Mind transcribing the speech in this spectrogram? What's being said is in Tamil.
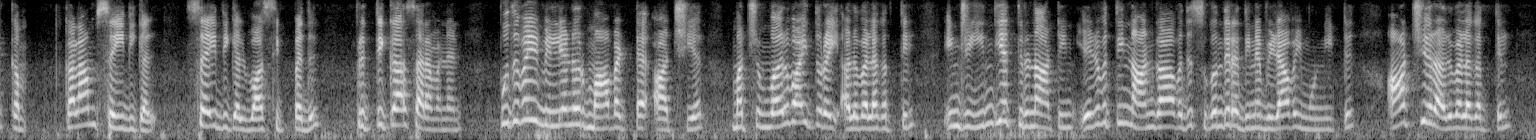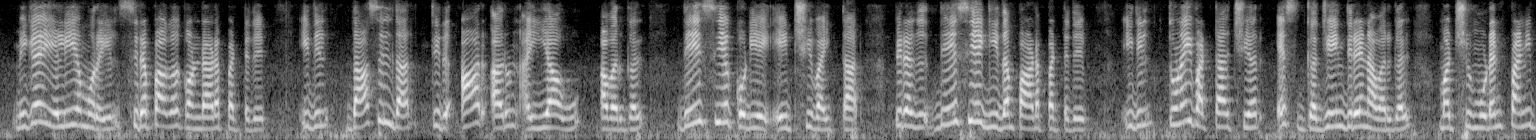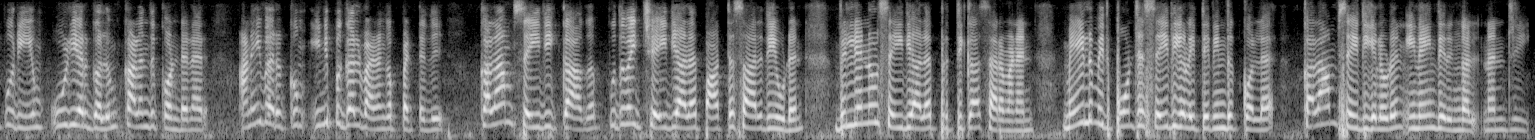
வணக்கம். கலாம் செய்திகள். செய்திகள் வாசிப்பது பிரித்திகா சரவணன். புதுவை வில்லியனூர் மாவட்ட ஆட்சியர் மற்றும் வருவாய்த்துறை அலுவலகத்தில் இன்று இந்திய திருநாட்டின் எழுபத்தி நான்காவது சுதந்திர தின விழாவை முன்னிட்டு ஆட்சியர் அலுவலகத்தில் மிக எளிய முறையில் சிறப்பாக கொண்டாடப்பட்டது. இதில் தாசில்தார் திரு ஆர் அருண் ஐயாவு அவர்கள் தேசிய கொடியை ஏற்றி வைத்தார். பிறகு தேசிய கீதம் பாடப்பட்டது. இதில் துணை வட்டாட்சியர் எஸ். கஜேந்திரன் அவர்கள் மற்றும் உடன் பணிபுரியும் ஊழியர்களும் கலந்து கொண்டனர். அனைவருக்கும் இனிப்புகள் வழங்கப்பட்டது. கலாம் செய்திக்காக புதுவை செய்தியாளர் பார்த்தசாரதியுடன் வில்லியனூர் செய்தியாளர் பிரித்திகா சரவணன். மேலும் இது போன்ற செய்திகளை தெரிந்து கொள்ள கலாம் செய்திகளுடன் இணைந்திருங்கள். நன்றி.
